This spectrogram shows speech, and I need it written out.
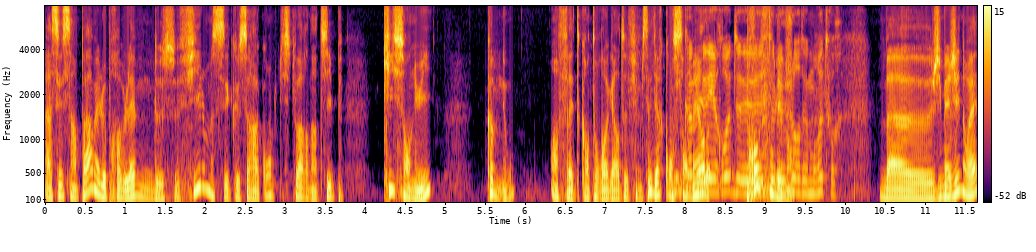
assez sympas. Mais le problème de ce film c'est que ça raconte l'histoire d'un type qui s'ennuie comme nous en fait quand on regarde ce film c'est à dire qu'on s'emmerde le héros de, Le profondément jour de mon retour. bah, euh, j'imagine, ouais.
